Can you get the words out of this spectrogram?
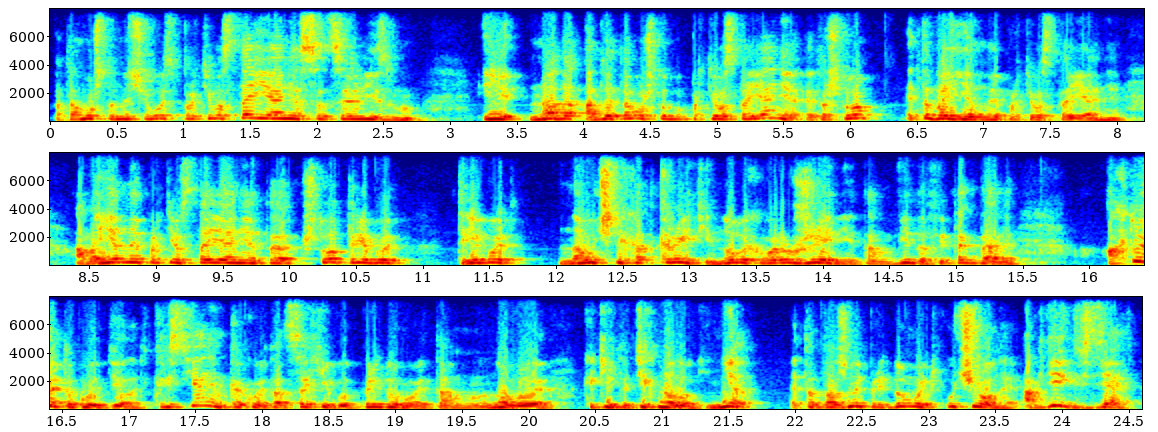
потому что началось противостояние с социализмом. И надо, а для того, чтобы противостояние, это что? Это военное противостояние. А военное противостояние это что требует? Требует научных открытий, новых вооружений, там, видов и так далее. А кто это будет делать? Крестьянин какой-то от Сахи будет придумывать там новые какие-то технологии? Нет, это должны придумывать ученые. А где их взять?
